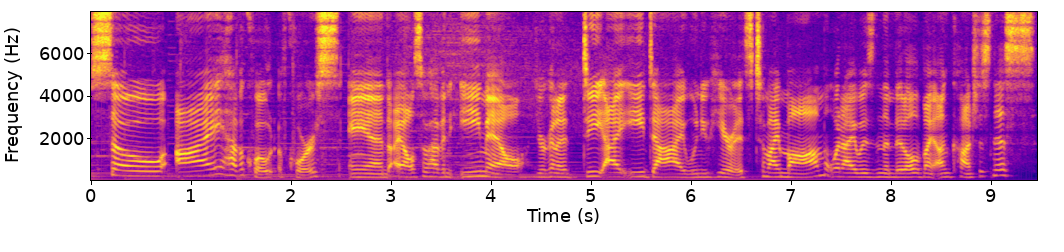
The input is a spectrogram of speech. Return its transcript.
So, I have a quote, of course, and I also have an email. You're going to D I E die when you hear it. It's to my mom when I was in the middle of my unconsciousness.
